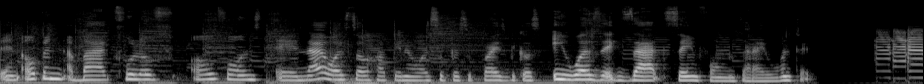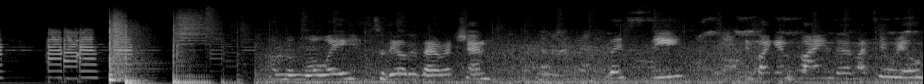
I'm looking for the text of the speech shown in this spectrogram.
and opened a bag full of all phones and I was so happy and I was super surprised because it was the exact same phones that I wanted. I'm on my way to the other direction. Let's see if I can find the material.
